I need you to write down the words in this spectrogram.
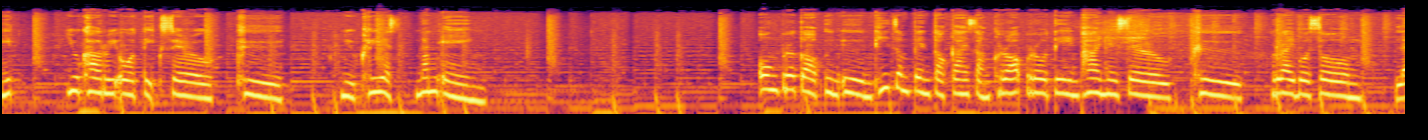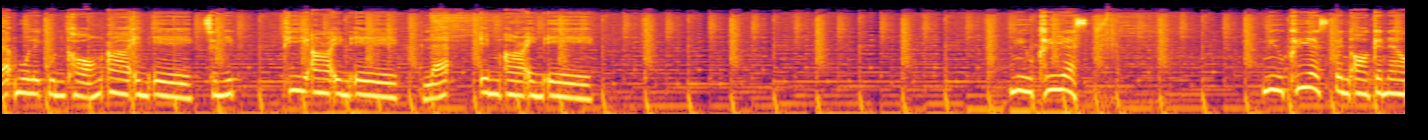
นิดยูคาริโอติกเซลล์คือนิวเคลียสนั่นเอง องค์ประกอบอื่น ๆ ที่จำเป็นต่อการสังเคราะห์โปรตีนภายในเซลล์ คือ ไรโบโซม และโมเลกุลของ RNA ชนิด tRNA และ mRNA นิวเคลียส นิวเคลียสเป็นออร์แกเนล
